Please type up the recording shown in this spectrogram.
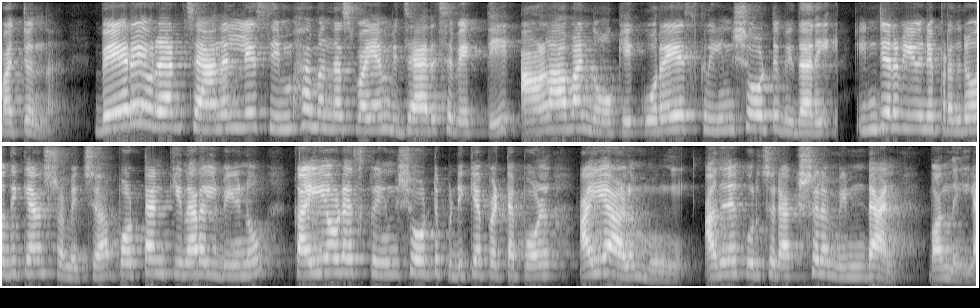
മറ്റൊന്ന് വേറെ ഒരാൾ ചാനലിലെ സിംഹം എന്ന സ്വയം വിചാരിച്ച വ്യക്തി ആളാവാൻ നോക്കി കുറെ സ്ക്രീൻഷോട്ട് വിതറി ഇന്റർവ്യൂവിനെ പ്രതിരോധിക്കാൻ ശ്രമിച്ച പൊട്ടൻ കിണറിൽ വീണു. കൈയോടെ സ്ക്രീൻഷോട്ട് പിടിക്കപ്പെട്ടപ്പോൾ അയാളും മുങ്ങി. അതിനെക്കുറിച്ച് അക്ഷരം മിണ്ടാൻ വന്നില്ല.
